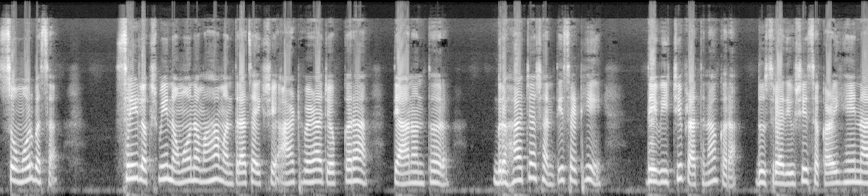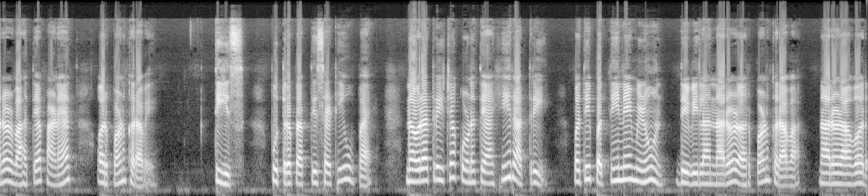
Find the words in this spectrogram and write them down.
समोर बसा. श्री लक्ष्मी नमो नमहा मंत्राचा एकशे आठ वेळा जप करा. त्यानंतर ग्रहाच्या शांतीसाठी देवीची प्रार्थना करा. दुसऱ्या दिवशी सकाळी हे नारळ वाहत्या पाण्यात अर्पण करावे. तीस. पुत्रप्राप्तीसाठी उपाय. नवरात्रीच्या कोणत्याही रात्री पती पत्नीने मिळून देवीला नारळ अर्पण करावा. नारळावर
